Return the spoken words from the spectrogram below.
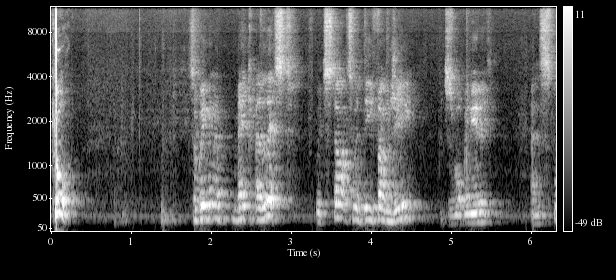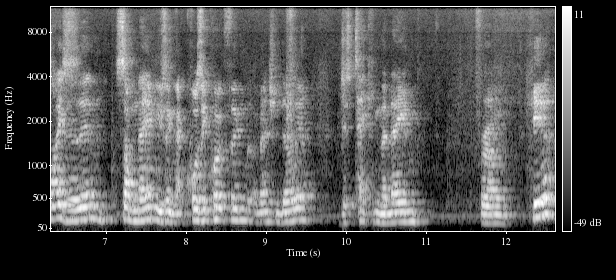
Cool. So we're going to make a list which starts with defun G, which is what we needed, and splices in some name using that quasi-quote thing that I mentioned earlier, just taking the name from here.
